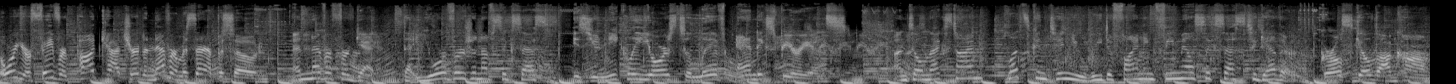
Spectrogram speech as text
or your favorite podcatcher to never miss an episode. And never forget that your version of success is uniquely yours to live and experience. Until next time, let's continue redefining female success together. Girlskill.com.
